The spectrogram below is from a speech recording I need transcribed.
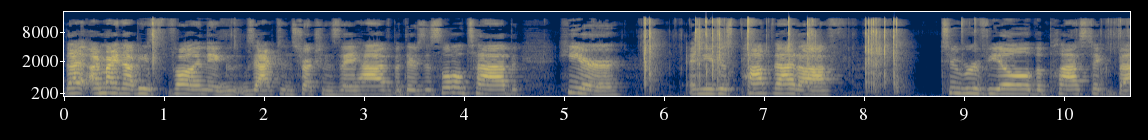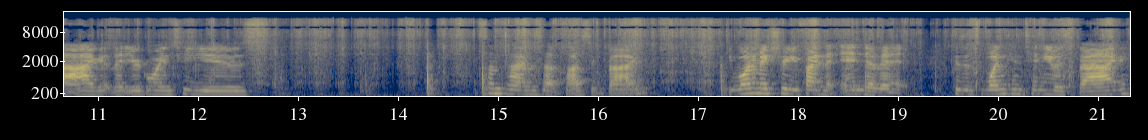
That I might not be following the exact instructions they have, but there's this little tab here and you just pop that off to reveal the plastic bag that you're going to use. Sometimes that plastic bag, you want to make sure you find the end of it because it's one continuous bag.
